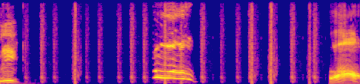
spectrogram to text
Oh! Oh!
